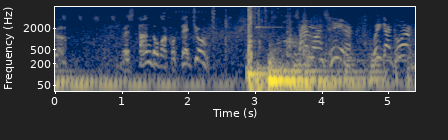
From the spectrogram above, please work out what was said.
Estando bajo techo. Someone's here. We got work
